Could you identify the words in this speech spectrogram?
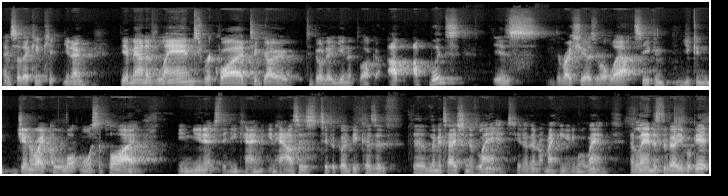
and so they can you know the amount of land required to go to build a unit block up upwards is the ratios are all out. So you can you can generate a lot more supply in units than you can in houses, typically because of the limitation of land. You know, they're not making any more land, and land is the valuable bit.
